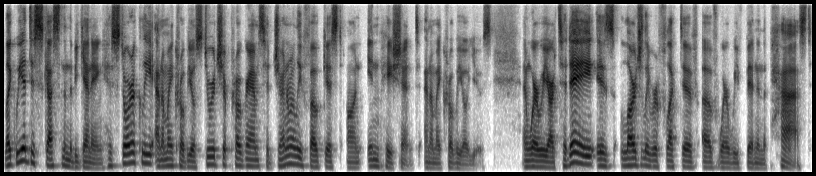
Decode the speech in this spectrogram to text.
Like we had discussed in the beginning, historically, antimicrobial stewardship programs had generally focused on inpatient antimicrobial use. And where we are today is largely reflective of where we've been in the past.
